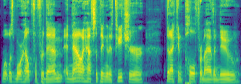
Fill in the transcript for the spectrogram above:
what was more helpful for them, and now I have something in the future that I can pull from. I have a new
